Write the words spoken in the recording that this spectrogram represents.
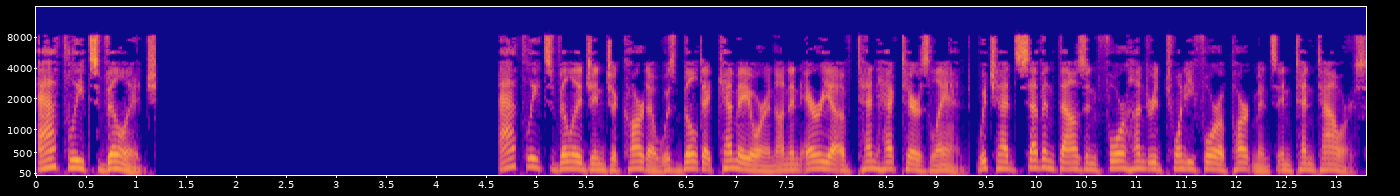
Athletes Village Athletes Village in Jakarta was built at Kemayoran on an area of 10 hectares land, which had 7,424 apartments in 10 towers.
